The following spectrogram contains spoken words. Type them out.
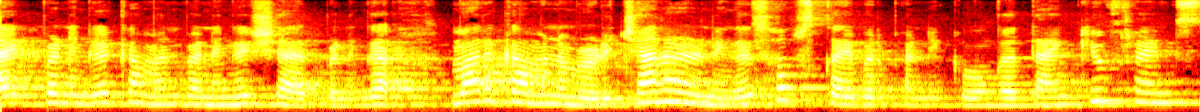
லைக் பண்ணுங்கள் கமெண்ட் பண்ணுங்கள் ஷேர் பண்ணுங்கள் மறக்காமல் நம்மளுடைய சேனலை நீங்கள் சப்ஸ்கிரைபர் பண்ணிக்கோங்க. தேங்க்யூ ஃப்ரெண்ட்ஸ்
